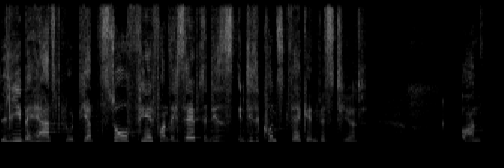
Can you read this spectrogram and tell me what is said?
Liebe, Herzblut, die hat so viel von sich selbst in, dieses, in diese Kunstwerke investiert. Und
